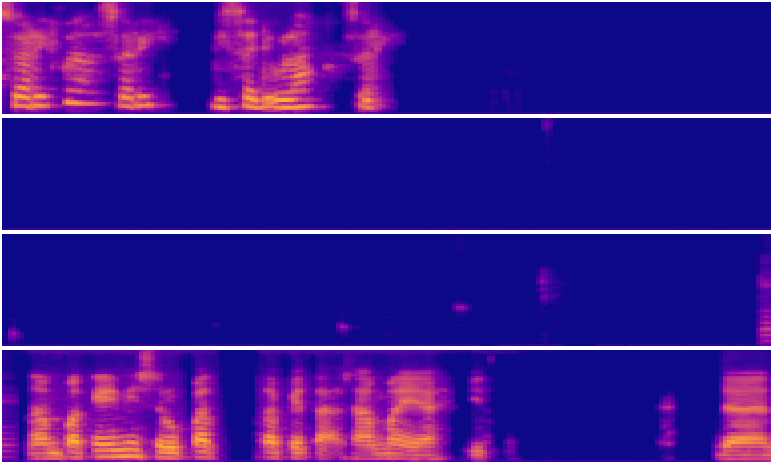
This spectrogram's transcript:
Sorry, Val, sorry. Bisa diulang, sorry. Nampaknya ini serupa tapi tak sama ya, gitu. Dan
